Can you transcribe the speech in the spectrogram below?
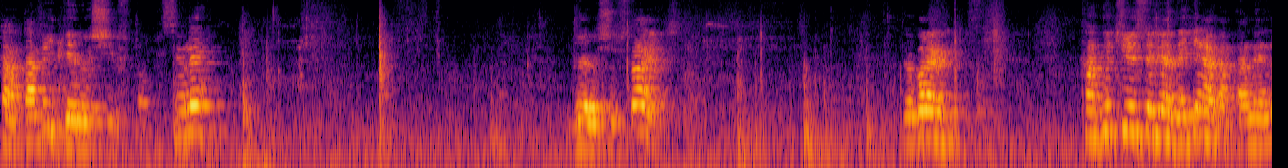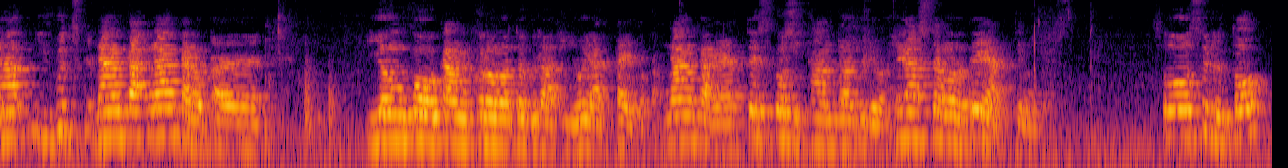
再びデルシフトですよね。デルシフトありました。でこれ核中性ができなかったんでないくつ何か何かの、えー、イオン交換クロマトグラフィーをやったりとか何かやって少しタンパク量を減らしたものでやってみます。そうすると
